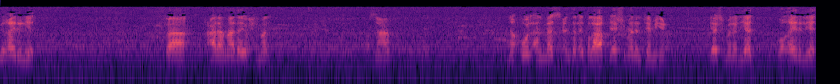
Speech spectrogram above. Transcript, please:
بغير اليد. ف على ماذا يحمل نعم. نقول المس عند الإطلاق يشمل الجميع يشمل اليد وغير اليد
